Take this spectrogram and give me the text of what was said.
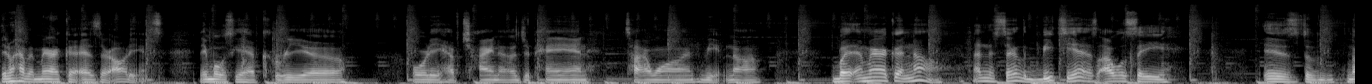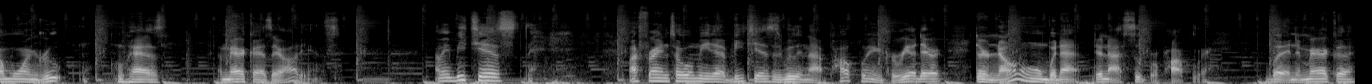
they don't have America as their audience. They mostly have Korea, or they have China, Japan, Taiwan, Vietnam. But America, no, not necessarily. BTS, I would say, is the number one group who has America as their audience. I mean, BTS. My friend told me that BTS is really not popular in Korea. They're they're known, but not they're not super popular. But in America,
